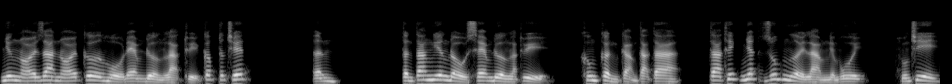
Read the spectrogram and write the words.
nhưng nói ra nói cơ hồ đem đường lạc thủy cấp tức chết. Ân. Tần Tăng nghiêng đầu xem đường lạc thủy, không cần cảm tạ ta, ta thích nhất giúp người làm niềm vui, huống chi,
